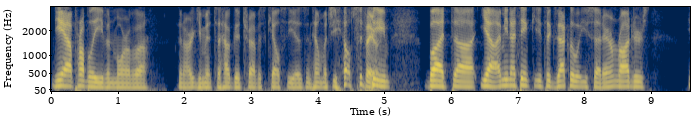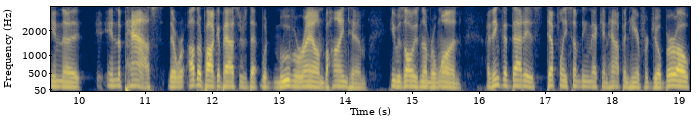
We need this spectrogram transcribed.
yeah, probably even more of a an argument to how good Travis Kelce is and how much he helps the Fair. team. But uh, yeah, I mean, I think it's exactly what you said. Aaron Rodgers in the in the past, there were other pocket passers that would move around behind him. He was always number one. I think that that is definitely something that can happen here for Joe Burrow.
